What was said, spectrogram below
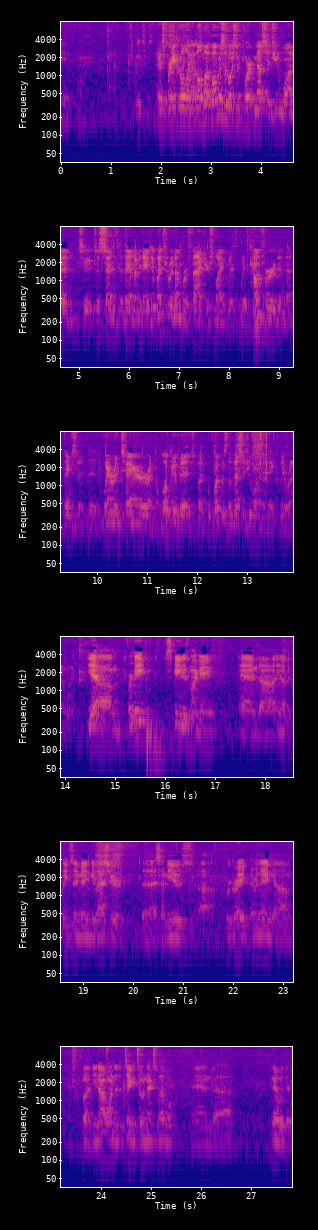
mean. It's pretty cool. Well, what, what was the most important message you wanted to, to send to them? I mean, they, they went through a number of factors, Mike, with, with comfort and things that, that wear and tear and the look of it, but what was the message you wanted to make clear right away? Yeah, um, for me, speed is my game, and uh, you know the cleats they made me last year, the SMU's uh, were great, and everything. Um, but you know I wanted to take it to a next level, and uh, you know with the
